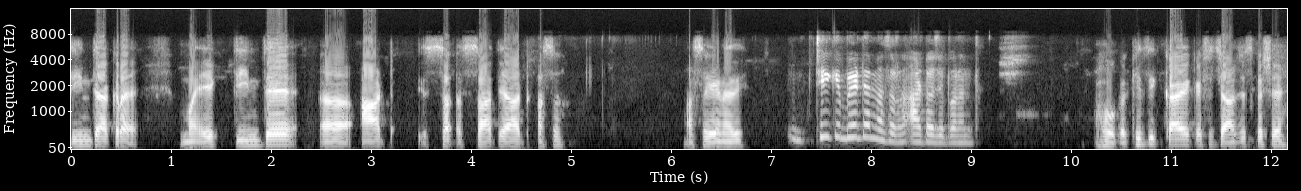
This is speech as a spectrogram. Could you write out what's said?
तीन ते अकरा आहे. मग एक तीन ते आठ सहा ते आठ असं असं येणारी ठीक आहे भेटेल ना सर आठ वाजेपर्यंत. हो का? किती काय कसे चार्जेस कसे आहे?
